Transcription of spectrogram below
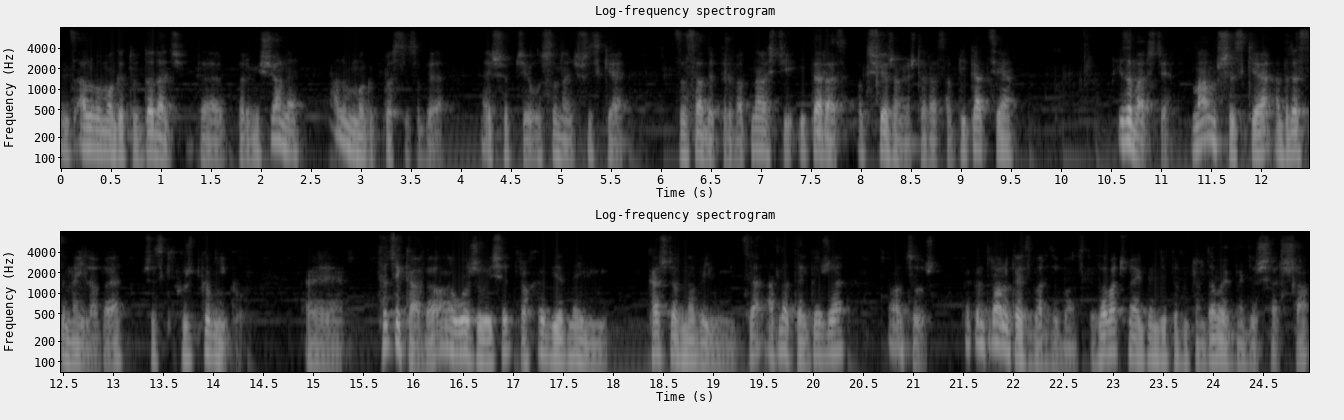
Więc albo mogę tu dodać te permissiony, albo mogę po prostu sobie najszybciej usunąć wszystkie zasady prywatności. I teraz odświeżam jeszcze raz aplikację. I zobaczcie, mam wszystkie adresy mailowe wszystkich użytkowników. Co ciekawe, one ułożyły się trochę w jednej linii, każda w nowej linijce, a dlatego, że, no cóż, ta kontrolka jest bardzo wąska. Zobaczmy, jak będzie to wyglądało, jak będzie szersza.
